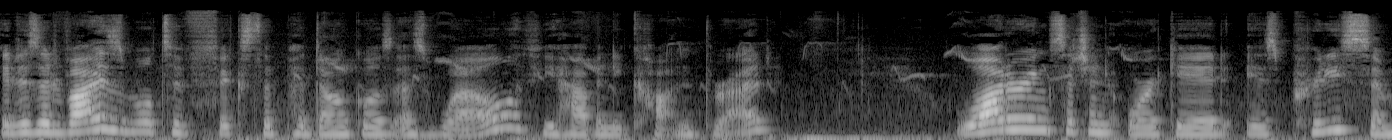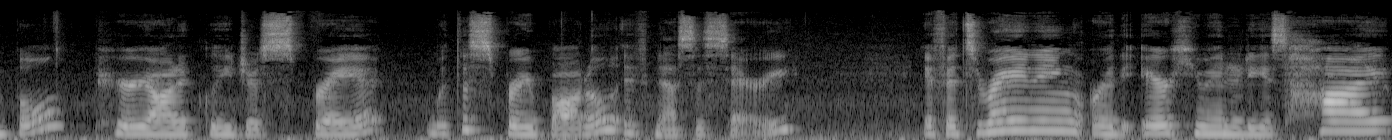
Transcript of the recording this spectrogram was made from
It is advisable to fix the peduncles as well if you have any cotton thread. Watering such an orchid is pretty simple. Periodically, just spray it with a spray bottle if necessary. If it's raining or the air humidity is high,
